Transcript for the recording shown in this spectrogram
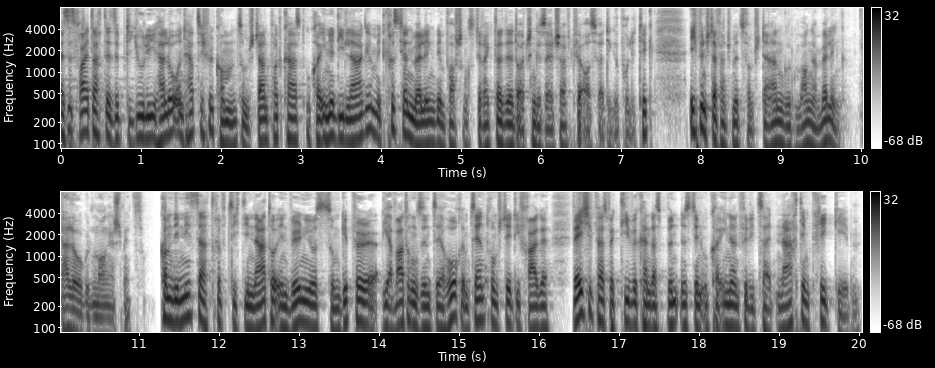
Es ist Freitag, der 7. Juli. Hallo und herzlich willkommen zum Stern-Podcast Ukraine die Lage mit Christian Mölling, dem Forschungsdirektor der Deutschen Gesellschaft für Auswärtige Politik. Ich bin Stefan Schmitz vom Stern. Guten Morgen, Herr Mölling. Hallo, guten Morgen, Herr Schmitz. Kommenden Dienstag trifft sich die NATO in Vilnius zum Gipfel. Die Erwartungen sind sehr hoch. Im Zentrum steht die Frage, welche Perspektive kann das Bündnis den Ukrainern für die Zeit nach dem Krieg geben?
